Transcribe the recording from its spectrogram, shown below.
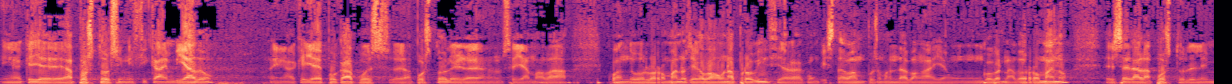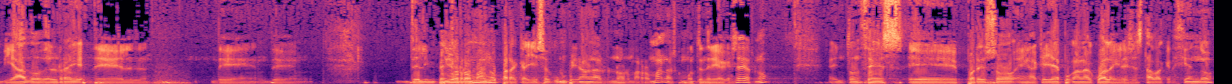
en aquella apóstol significa enviado, en aquella época, pues, apóstol era, se llamaba, cuando los romanos llegaban a una provincia, la conquistaban, pues mandaban ahí a un gobernador romano, ese era el apóstol, el enviado del rey, del, del imperio romano para que allí se cumplieran las normas romanas, como tendría que ser, ¿no? Entonces, eh, por eso, en aquella época en la cual la iglesia estaba creciendo,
